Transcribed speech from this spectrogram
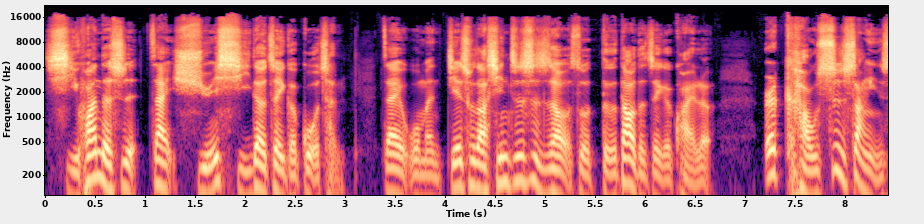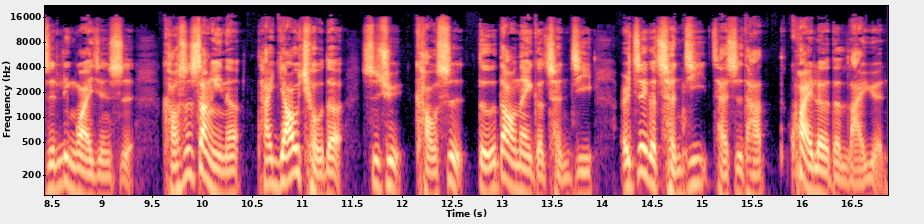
喜欢的是在学习的这个过程。在我们接触到新知识之后所得到的这个快乐，而考试上瘾是另外一件事。考试上瘾呢，他要求的是去考试得到那个成绩，而这个成绩才是他快乐的来源。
